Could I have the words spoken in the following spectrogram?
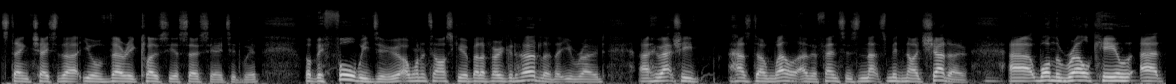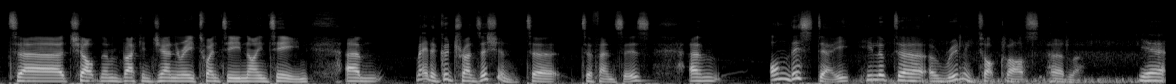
staying chaser that you're very closely associated with. But before we do, I wanted to ask you about a very good hurdler that you rode, uh, who actually has done well over fences, and that's Midnight Shadow. Uh, won the Relkeel at uh, Cheltenham back in January 2019. Um, made a good transition to, to fences. Um, on this day, he looked a, a really top class hurdler. Yeah,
